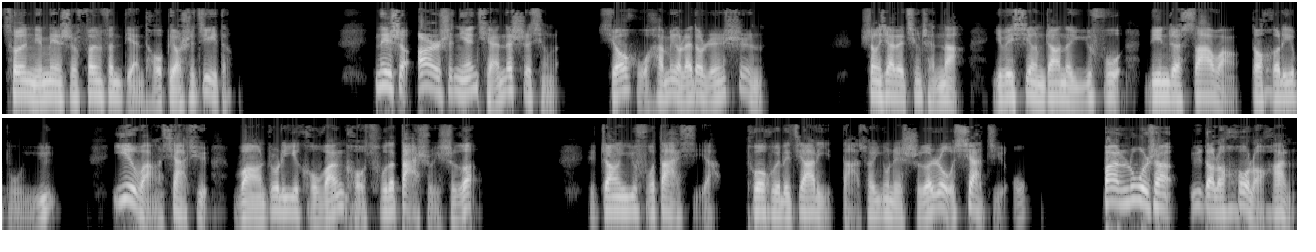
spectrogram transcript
村民们是纷纷点头表示记得。那是二十年前的事情了，小虎还没有来到人世呢。盛夏的清晨呐，一位姓张的渔夫拎着撒网到河里捕鱼。一网下去，网住了一口碗口粗的大水蛇。这张渔夫大喜呀，拖回了家里，打算用这蛇肉下酒。半路上遇到了后老汉了，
